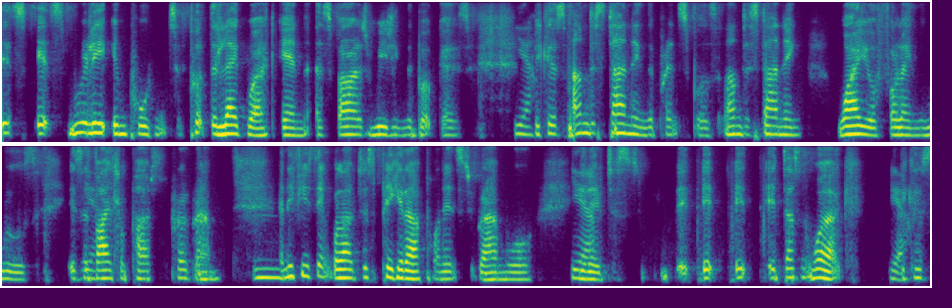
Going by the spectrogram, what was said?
it's it's really important to put the legwork in as far as reading the book goes. Yeah. Because understanding the principles and understanding why you're following the rules is a yeah. vital part of the program. Mm. And if you think, well, I'll just pick it up on Instagram or yeah. you know, just it it it, it doesn't work. Yeah. Because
